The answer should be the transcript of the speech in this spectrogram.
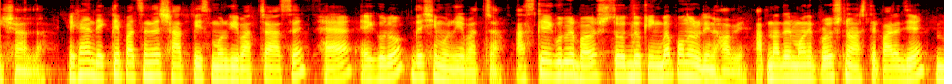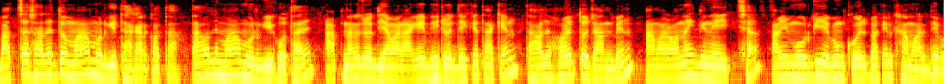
ইনশাআল্লাহ। এখানে দেখতে পাচ্ছেন যে সাত পিস মুরগি বাচ্চা আছে। হ্যাঁ এগুলো দেশি মুরগি বাচ্চা। আজকে এগুলোর বয়স চোদ্দ কিংবা পনেরো দিন হবে। আপনাদের মনে প্রশ্ন আসতে পারে যে, বাচ্চার সাথে তো মা মুরগি থাকার কথা, তাহলে মা মুরগি কোথায়? আপনারা যদি আমার আগে ভিডিও দেখে থাকেন, তাহলে হয়তো জানবেন, আমার অনেক দিনের ইচ্ছা, আমি মুরগি এবং কোয়েল পাখির খামার দেব।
